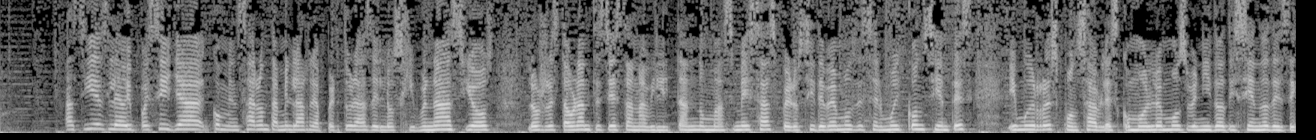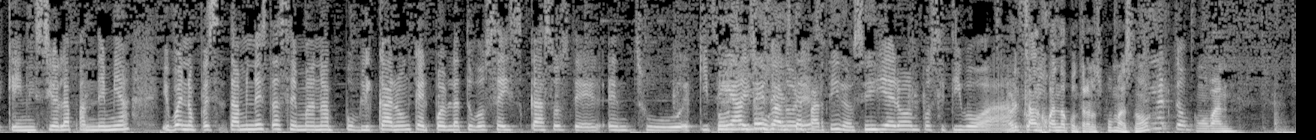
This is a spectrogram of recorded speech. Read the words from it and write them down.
Así es, Leo. Y pues sí, ya comenzaron también las reaperturas de los gimnasios, los restaurantes ya están habilitando más mesas, pero sí debemos de ser muy conscientes y muy responsables, como lo hemos venido diciendo desde que inició la pandemia. Y bueno, pues también esta semana publicaron que el Puebla tuvo seis casos de en su equipo. Sí, seis antes de este partido, sí. Dieron positivo a. Ahorita están jugando contra los Pumas, ¿no? Exacto. ¿Cómo van?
